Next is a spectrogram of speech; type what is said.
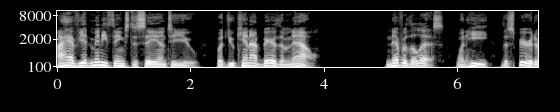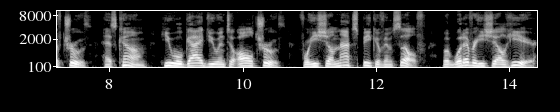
I have yet many things to say unto you, but you cannot bear them now. Nevertheless, when he, the Spirit of truth, has come, he will guide you into all truth, for he shall not speak of himself, but whatever he shall hear,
